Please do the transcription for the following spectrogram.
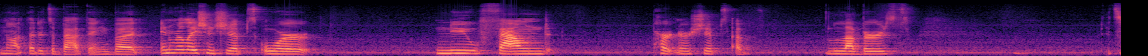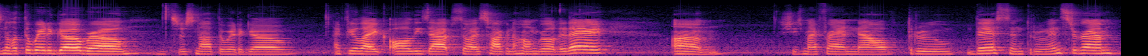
not that it's a bad thing, but in relationships or new found partnerships of lovers, it's not the way to go, bro. It's just not the way to go. I feel like all these apps, so I was talking to Homegirl today. Um, she's my friend now through this and through Instagram.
